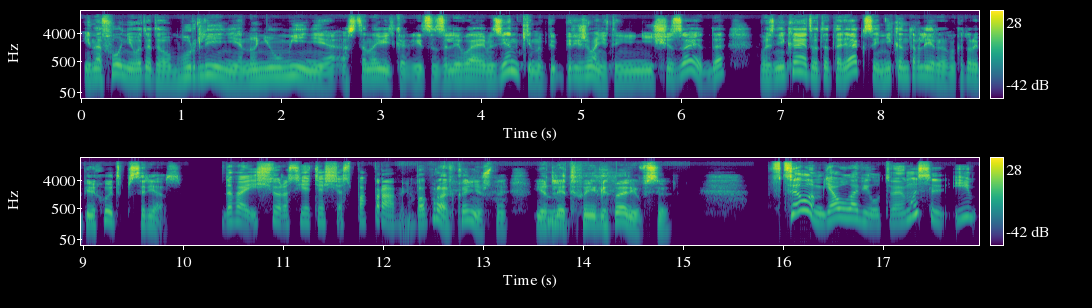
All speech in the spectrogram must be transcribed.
и на фоне вот этого бурления, но не умения остановить, как говорится, заливаем зенки, но переживание-то не, не исчезает, да, возникает вот эта реакция неконтролируемая, которая переходит в псориаз. Давай еще раз, я тебя сейчас поправлю. Поправь, конечно. Я для этого и говорю все. В целом я уловила твою мысль и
